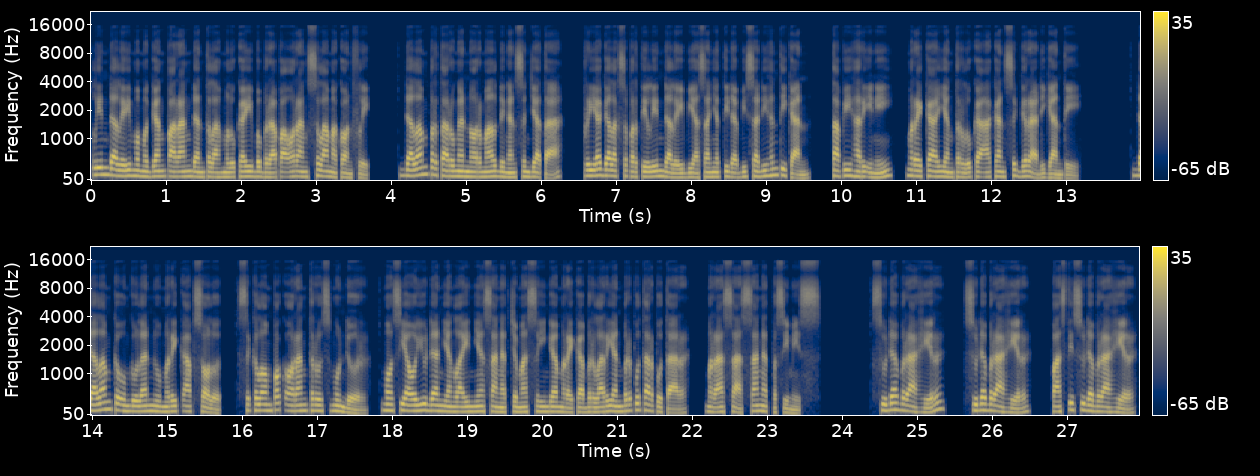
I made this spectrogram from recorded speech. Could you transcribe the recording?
Lin Dalei memegang parang dan telah melukai beberapa orang selama konflik. Dalam pertarungan normal dengan senjata, pria galak seperti Lin Dalei biasanya tidak bisa dihentikan, tapi hari ini, mereka yang terluka akan segera diganti. Dalam keunggulan numerik absolut, Sekelompok orang terus mundur. Mo Xiaoyu dan yang lainnya sangat cemas sehingga mereka berlarian berputar-putar, merasa sangat pesimis. Sudah berakhir, sudah berakhir, pasti sudah berakhir,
